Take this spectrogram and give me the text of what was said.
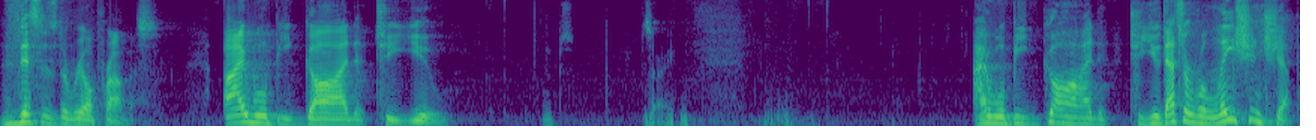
this is the real promise. I will be God to you. Oops, sorry. I will be God to you. That's a relationship.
